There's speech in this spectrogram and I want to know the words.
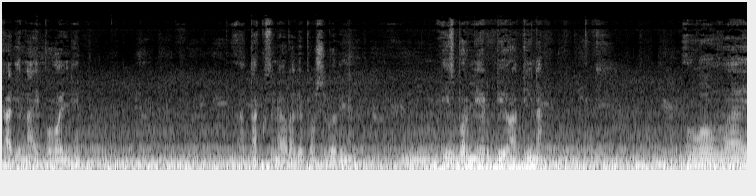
kad je najpovoljnije. Tako sam ja uradio prošle godine. Mm, izbor mi je bio Atina ovaj,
